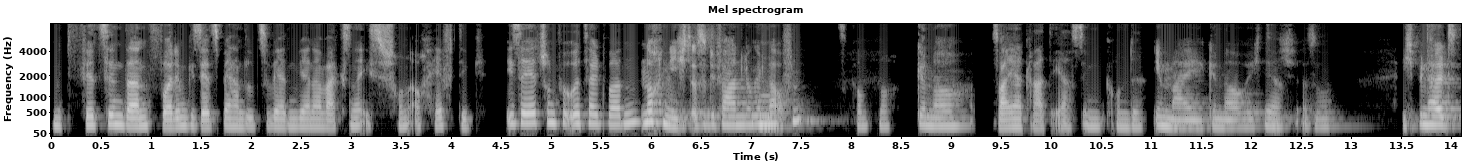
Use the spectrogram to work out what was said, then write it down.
Mit 14 dann vor dem Gesetz behandelt zu werden wie ein Erwachsener ist schon auch heftig. Ist er jetzt schon verurteilt worden? Noch nicht. Also die Verhandlungen Mhm. laufen. Das kommt noch. Genau. Es war ja gerade erst im Grunde. Im Mai, genau, richtig. Also ich bin halt,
